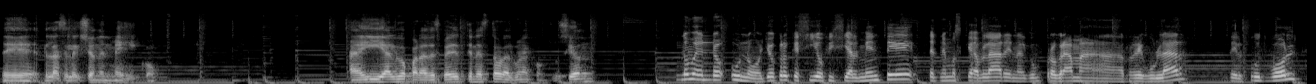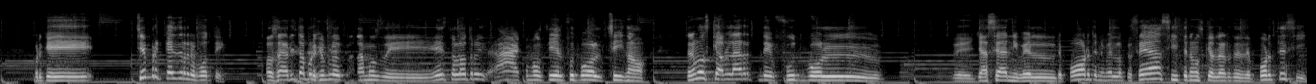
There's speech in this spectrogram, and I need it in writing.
de, la selección en México. ¿Hay algo para despedirte, Néstor? ¿Alguna conclusión? Número uno, yo creo que sí, oficialmente tenemos que hablar en algún programa regular del fútbol, porque siempre cae de rebote. O sea, ahorita, por ejemplo, hablamos de esto, lo otro, ah, como si el fútbol, sí, no. Tenemos que hablar de fútbol, ya sea a nivel deporte, a nivel lo que sea, sí tenemos que hablar de deportes y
